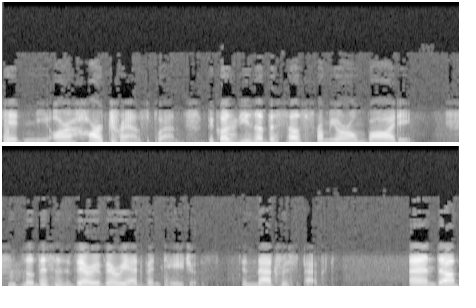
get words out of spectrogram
kidney or a heart transplant because right. these are the cells from your own body. Mm-hmm. So this is very, very advantageous in that mm-hmm. respect. And, um,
